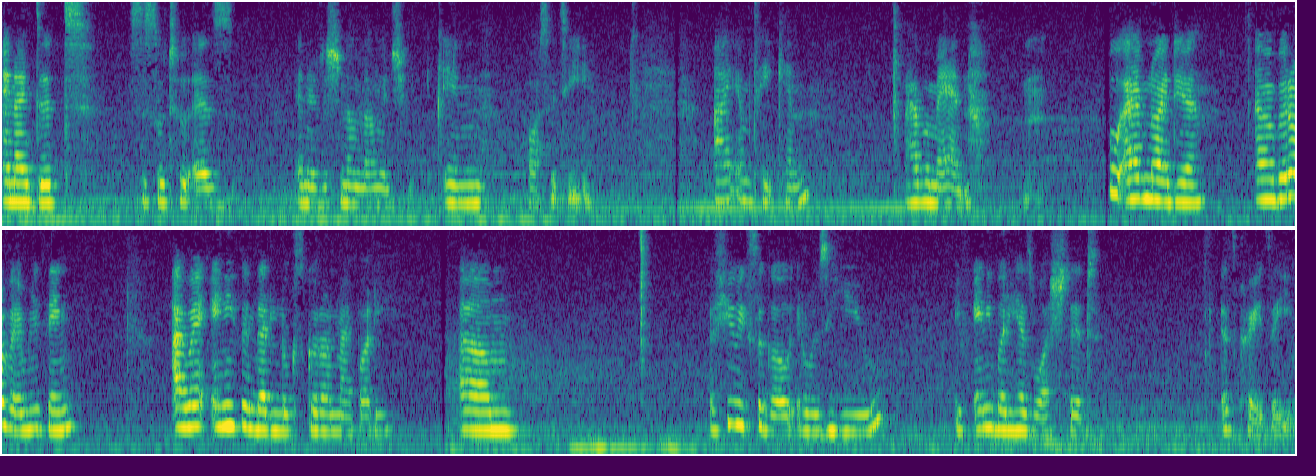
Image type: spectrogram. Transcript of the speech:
And I did Sesotho as an additional language in varsity. I am taken. I have a man. Oh, I have no idea. I'm a bit of everything. I wear anything that looks good on my body. Um, a few weeks ago it was you if anybody has watched it it's crazy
